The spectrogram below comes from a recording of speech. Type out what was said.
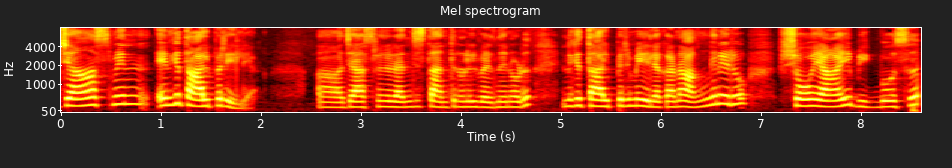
ജാസ്മിൻ എനിക്ക് താല്പര്യമില്ല. ജാസ്മിൻ ഒരു അഞ്ച് സ്ഥാനത്തിനുള്ളിൽ വരുന്നതിനോട് എനിക്ക് താല്പര്യമേ ഇല്ല കാരണം അങ്ങനെ ഒരു ഷോയായി ബിഗ് ബോസ്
